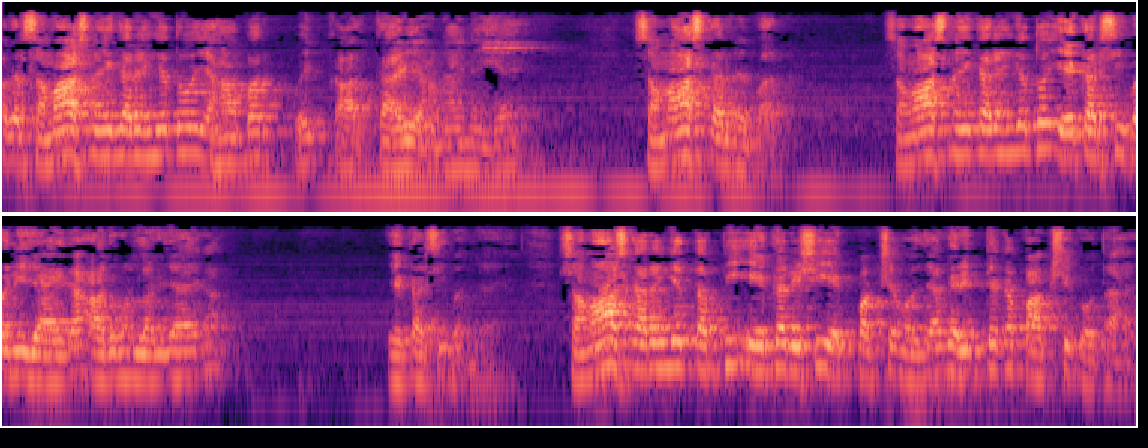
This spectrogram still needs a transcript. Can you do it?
अगर समास नहीं करेंगे तो यहाँ पर कोई कार्य होना ही नहीं है। समास करने पर, समास नहीं करेंगे तो एक बनी जाएगा, आधगुण लग जाएगा। एक बन जाएगा। समास करेंगे, तब भी एक ऋषि एक पक्ष में हो जाएगा। रित्य का पाक्षिक होता है।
